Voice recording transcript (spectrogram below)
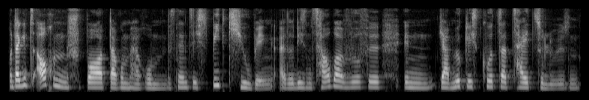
und da gibt es auch einen Sport darum herum. Das nennt sich Speedcubing, also diesen Zauberwürfel in ja, möglichst kurzer Zeit zu lösen.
